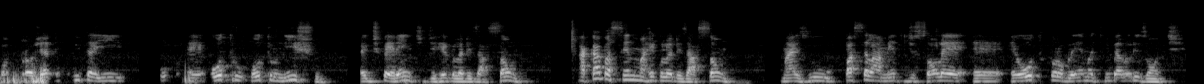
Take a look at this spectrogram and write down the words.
O projeto muito aí é, outro, outro nicho é diferente de regularização, acaba sendo uma regularização, mas o parcelamento de solo é, é, é outro problema aqui em Belo Horizonte.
